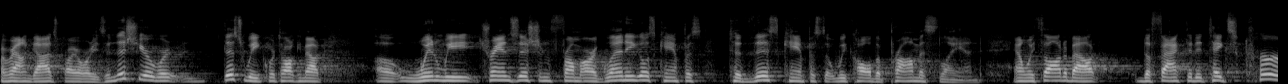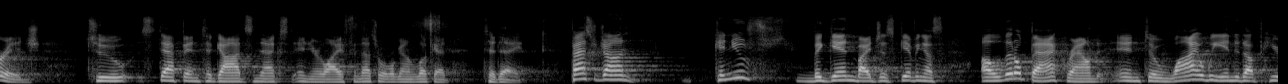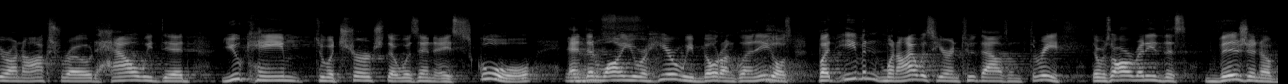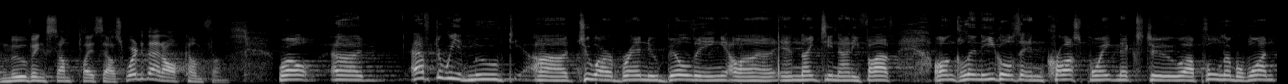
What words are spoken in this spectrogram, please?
around God's priorities. And this year, we're, this week, we're talking about uh, when we transitioned from our Glen Eagles campus to this campus that we call the Promised Land. And we thought about the fact that it takes courage to step into God's next in your life, and that's what we're going to look at today. Pastor John, can you begin by just giving us a little background into why we ended up here on Ox Road, how we did? You came to a church that was in a school, and then while you were here, we built on Glen Eagles. But even when I was here in 2003, there was already this vision of moving someplace else. Where did that all come from? Well, uh, after we had moved uh, to our brand new building uh, in 1995 on Glen Eagles in Crosspointe next to uh, pool number one,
